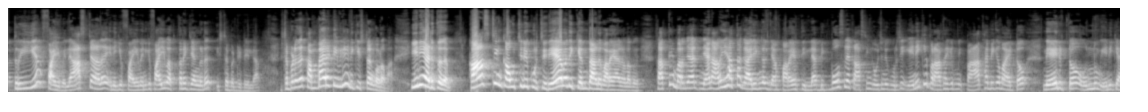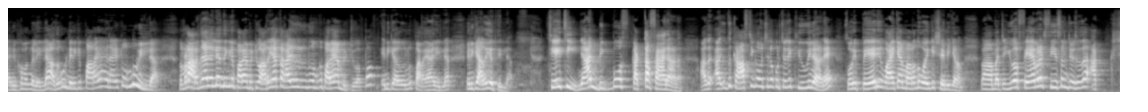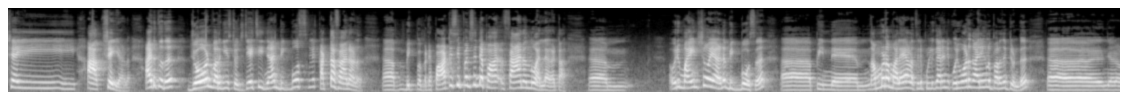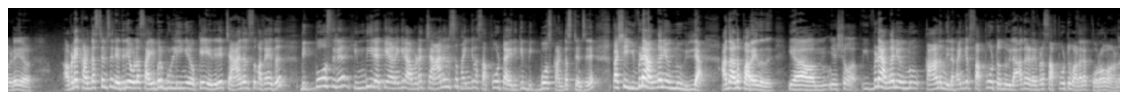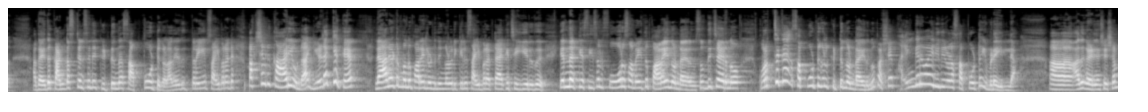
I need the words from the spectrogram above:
three five ആണ് എനിക്ക് ഫൈവ് എനിക്ക് ഫൈവ് അത്രയ്ക്ക് അങ്ങോട്ട് ഇഷ്ടപ്പെട്ടിട്ടില്ല. ഇഷ്ടപ്പെട്ടത് കമ്പാരിറ്റീവ്ലി എനിക്ക് ഇഷ്ടം കുറവാണ് ഇനി അടുത്തത് കാസ്റ്റിംഗ് കൗച്ചിനെ കുറിച്ച് രേവതിക്ക് എന്താണ് പറയാനുള്ളത്? സത്യം പറഞ്ഞാൽ ഞാൻ അറിയാത്ത കാര്യങ്ങൾ ഞാൻ പറയത്തില്ല. ബിഗ് ബോസിലെ കാസ്റ്റിംഗ് കൗച്ചിനെ കുറിച്ച് എനിക്ക് പ്രാഥമിക പ്രാഥമികമായിട്ടോ നേരിട്ടോ ഒന്നും എനിക്ക് അനുഭവങ്ങളില്ല. അതുകൊണ്ട് എനിക്ക് പറയാനായിട്ടൊന്നുമില്ല നമ്മൾ അറിഞ്ഞാലല്ലേ എന്തെങ്കിലും പറയാൻ പറ്റുമോ അറിയാത്ത കാര്യങ്ങളിൽ നമുക്ക് പറയാൻ പറ്റുമോ അപ്പം എനിക്ക് അതൊന്നും പറയാനില്ല. എനിക്ക് അറിയത്തില്ല. ചേച്ചി ഞാൻ ബിഗ് ബോസ് കട്ട ഫാനാണ് അത് ഇത് കാസ്റ്റിംഗ് കൗച്ചിനെ കുറിച്ച് ചോദിച്ചാൽ ക്യൂവിനാണ്. സോറി പേര് വായിക്കാൻ മറന്നുപോയെങ്കിൽ ക്ഷമിക്കണം. മറ്റേ യുവർ ഫേവറേറ്റ് സീസൺ ചോദിച്ചത് അക്ഷയ് ആ അക്ഷയാണ് അടുത്തത് ജോൺ വർഗീസ് ചോദിച്ചു. ചേച്ചി ഞാൻ ബിഗ് ബോസിലെ കട്ട ഫാനാണ്. ബിഗ് മറ്റേ പാർട്ടിസിപ്പൻസിന്റെ ഫാനൊന്നും അല്ല കേട്ടോ. ഒരു മൈൻഡ് ഷോയാണ് ബിഗ് ബോസ് പിന്നെ നമ്മുടെ മലയാളത്തിൽ പുള്ളിക്കാരൻ ഒരുപാട് കാര്യങ്ങൾ പറഞ്ഞിട്ടുണ്ട്. ഞാൻ അവിടെ അവിടെ കണ്ടസ്റ്റൻസിനെതിരെയുള്ള സൈബർ ബുള്ളിങ്ങിനൊക്കെ എതിരെ ചാനൽസും അതായത് ബിഗ് ബോസിൽ ഹിന്ദിയിലൊക്കെ ആണെങ്കിൽ അവിടെ ചാനൽസ് ഭയങ്കര സപ്പോർട്ടായിരിക്കും ബിഗ് ബോസ് കണ്ടസ്റ്റൻസിന് പക്ഷേ ഇവിടെ അങ്ങനെയൊന്നുമില്ല. അതാണ് പറയുന്നത്. ഇവിടെ അങ്ങനെയൊന്നും കാണുന്നില്ല. ഭയങ്കര സപ്പോർട്ടൊന്നുമില്ല. അതാണ് ഇവിടെ സപ്പോർട്ട് വളരെ കുറവാണ്. അതായത് കണ്ടസ്റ്റൻസിന് കിട്ടുന്ന സപ്പോർട്ടുകൾ അതായത് ഇത്രയും സൈബർ അറ്റാക്ക് പക്ഷെ ഒരു കാര്യമുണ്ട്. ഇടയ്ക്കൊക്കെ ലാലേട്ടൻ വന്ന് പറയുന്നുണ്ട് നിങ്ങൾ ഒരിക്കലും സൈബർ അറ്റാക്ക് ചെയ്യരുത് എന്നൊക്കെ സീസൺ ഫോർ സമയത്ത് പറയുന്നുണ്ടായിരുന്നു. ശ്രദ്ധിച്ചായിരുന്നു? കുറച്ചൊക്കെ സപ്പോർട്ടുകൾ കിട്ടുന്നുണ്ടായിരുന്നു. പക്ഷേ ഭയങ്കരമായ രീതിയിലുള്ള സപ്പോർട്ട് ഇവിടെ ഇല്ല. അത് കഴിഞ്ഞ ശേഷം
